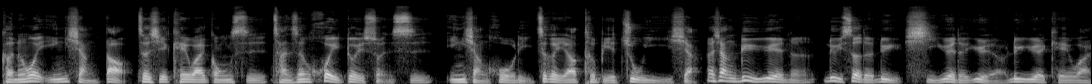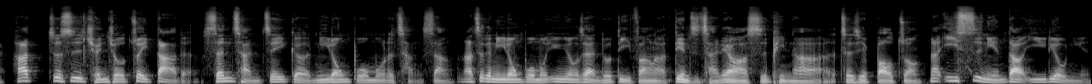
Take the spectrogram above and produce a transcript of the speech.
可能会影响到这些 KY 公司产生汇兑损失。影响获利，这个也要特别注意一下。那像绿月呢？绿色的绿，喜悦的悦啊，绿月 KY，它这是全球最大的生产这个尼龙薄膜的厂商。那这个尼龙薄膜运用在很多地方了，电子材料啊、食品啊这些包装。那一四年到一六年，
